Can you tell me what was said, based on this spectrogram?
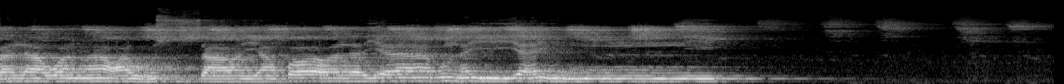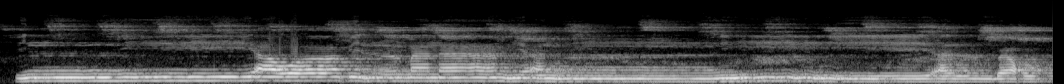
بلغ معه السعي قال يا بني إني إني أرى في المنام أني أذبحك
